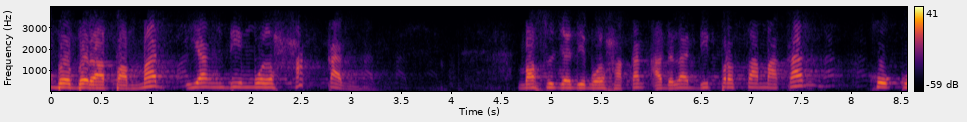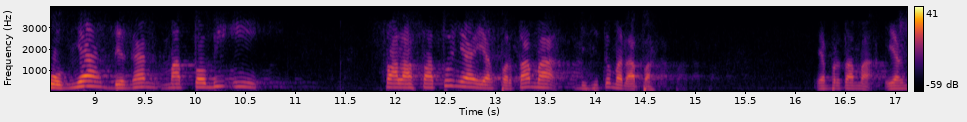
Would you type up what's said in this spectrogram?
beberapa mad yang dimulhakan. Maksudnya dimulhakan adalah dipersamakan hukumnya dengan matobi'i. Salah satunya yang pertama di situ mad apa? Yang pertama yang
